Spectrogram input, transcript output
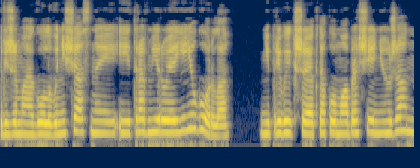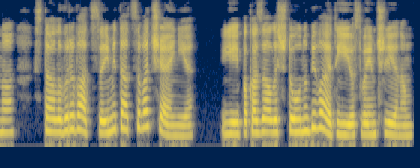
прижимая голову несчастной и травмируя ее горло. Не привыкшая к такому обращению Жанна стала вырываться и метаться в отчаянии. Ей показалось, что он убивает ее своим членом,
